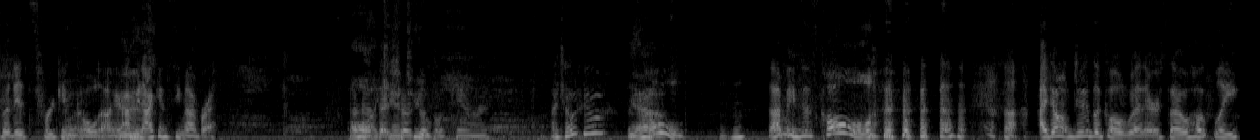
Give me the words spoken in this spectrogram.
but it's freaking But cold out here. I mean, is. I can see my breath. Oh, I that can shows too. up on camera. I told you, it's Yeah. cold. Mhm. That means it's cold. I don't do the cold weather, so hopefully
